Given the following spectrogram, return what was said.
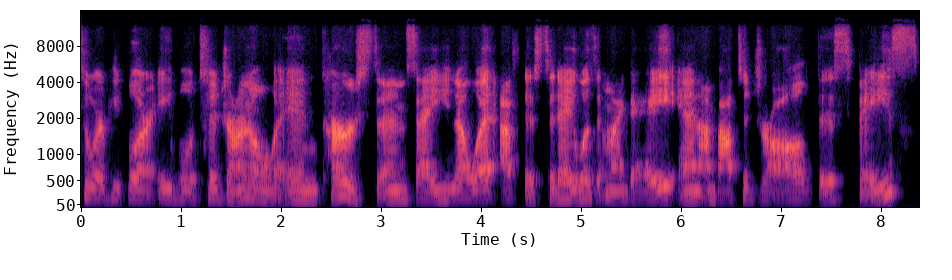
to where people are able to journal and curse and say, you know what, after this today wasn't my day, and I'm about to draw this face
